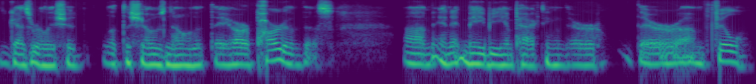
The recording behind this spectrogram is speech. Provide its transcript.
you guys really should let the shows know that they are part of this, um, and it may be impacting their their um, fill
